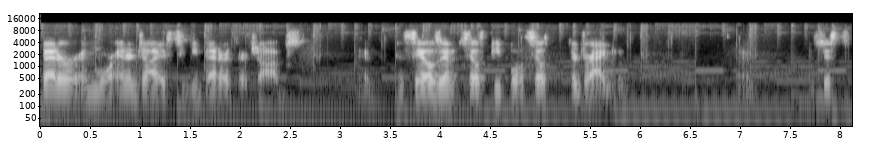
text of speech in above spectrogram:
better and more energized to be better at their jobs. And sales and salespeople, sales they're dragging. It's just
